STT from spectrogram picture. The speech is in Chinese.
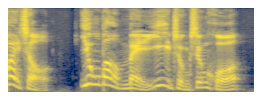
快手拥抱每一种生活。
